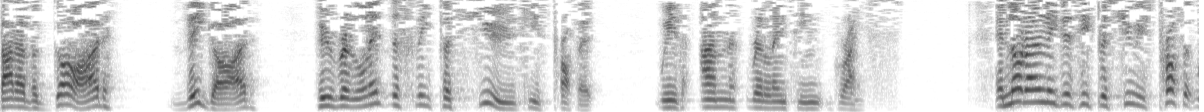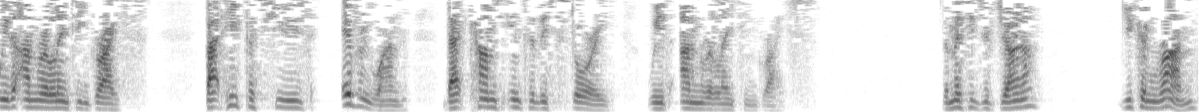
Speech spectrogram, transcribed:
but of a God, the God, who relentlessly pursues his prophet with unrelenting grace. And not only does he pursue his prophet with unrelenting grace, but he pursues everyone that comes into this story with unrelenting grace. The message of Jonah, you can run,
